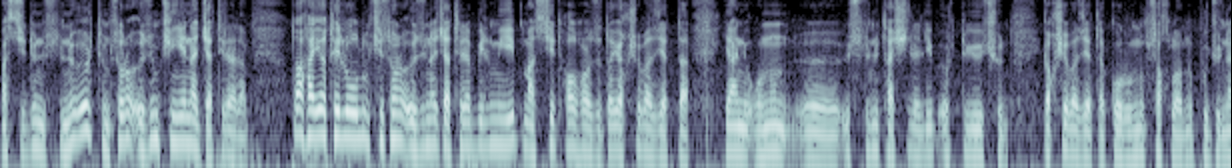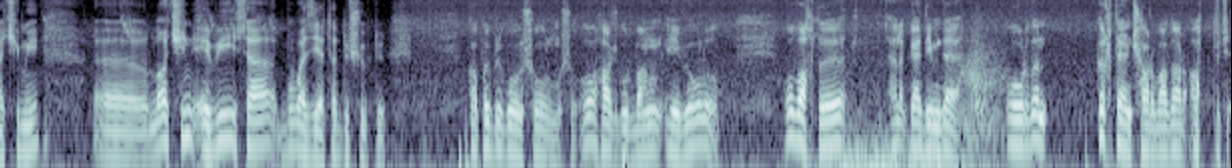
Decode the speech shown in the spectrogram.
məscidin üstünü örtüm, sonra özüm üçün yenə gətirərəm. Da həyat elə olub ki, sonra özünə gətirə bilməyib. Məscid hal-hazırda yaxşı vəziyyətdə, yəni onun üstünü təşkil edib örtdüyü üçün yaxşı vəziyyətdə qorunub, saxlanıb bu günə kimi. Lakin evi isə bu vəziyyətə düşübdür. Qapı bir qonşu olmuşuq. O Hac Qurbanın evi olub. O vaxtı hələ qədimdə oradan 40 dənə çarvadar atlı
